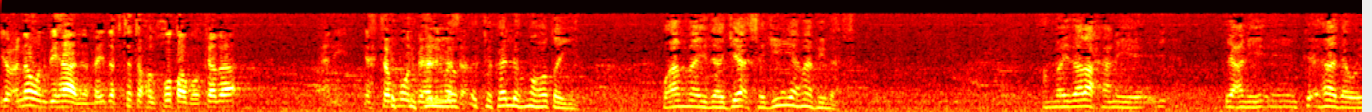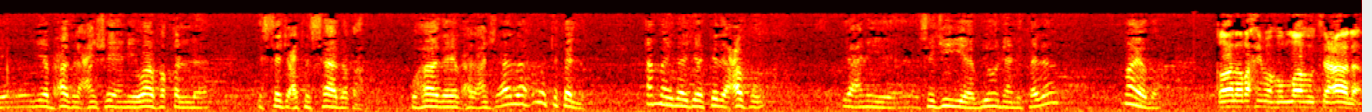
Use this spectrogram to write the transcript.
يعنون بهذا فإذا افتتحوا الخطب وكذا يعني يهتمون بهذه المسألة. التكلف ما هو طيب. وأما إذا جاء سجية ما في بأس. أما إذا راح يعني يعني هذا يبحث عن شيء يوافق السجعة السابقة وهذا يبحث عن شيء هذا هو التكلف. أما إذا جاء كذا عفو يعني سجية بدون يعني كذا ما يضر. قال رحمه الله تعالى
